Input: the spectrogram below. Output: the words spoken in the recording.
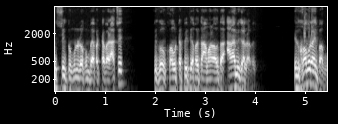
নিশ্চয়ই কোনো রকম ব্যাপারটা আবার আছে। খবরটা পেতে হয়তো আমার হয়তো আগামীকাল হবে। কিন্তু খবর আমি পাবো।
